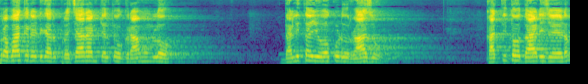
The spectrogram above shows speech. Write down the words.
ప్రభాకర్ రెడ్డి గారు ప్రచారానికి వెళ్తూ గ్రామంలో దళిత యువకుడు రాజు కత్తితో దాడి చేయడం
